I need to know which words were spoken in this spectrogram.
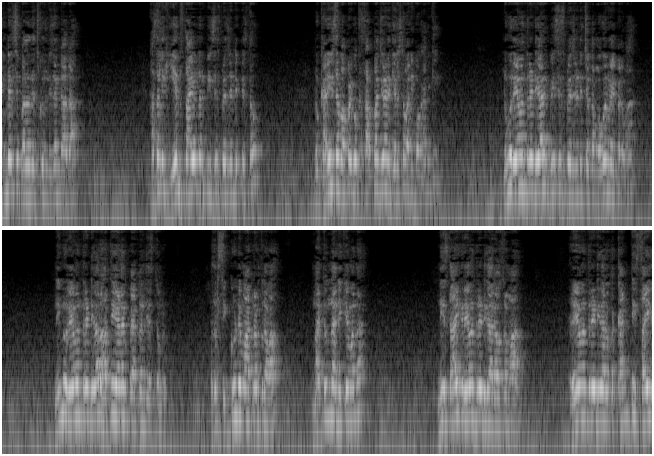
ఎమ్మెల్సీ పదవి తెచ్చుకుంది నిజం కాదా? అసలు నీకు ఏం స్థాయి ఉందని పీసీసీ ప్రెసిడెంట్ ఇప్పిస్తావు? నువ్వు కనీసం అప్పటికి ఒక సర్పంచ్ గారిని గెలుస్తావు అని ముఖానికి? నువ్వు రేవంత్ రెడ్డి గారికి బీసీసీ ప్రెసిడెంట్ ఇచ్చేంత మొగను అయిపోయినవా. నిన్ను రేవంత్ రెడ్డి గారు హత్య చేయడానికి ప్రయత్నం చేస్తున్నారు అసలు సిగ్గుండి మాట్లాడుతున్నావా? మతుందా నీకేమన్నా? నీ స్థాయికి రేవంత్ రెడ్డి గారు అవసరమా? రేవంత్ రెడ్డి గారు ఒక కంటి సైగ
